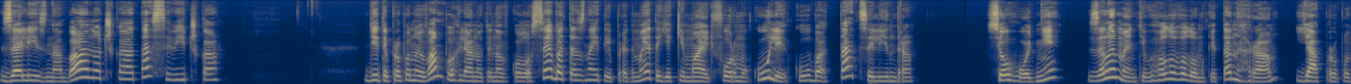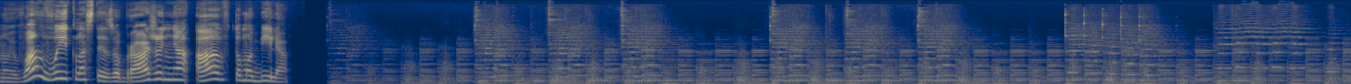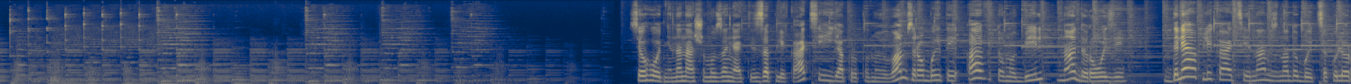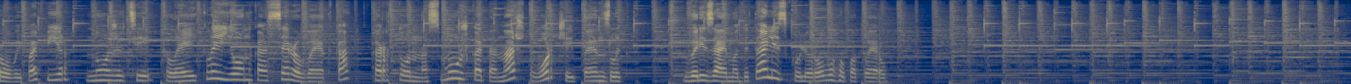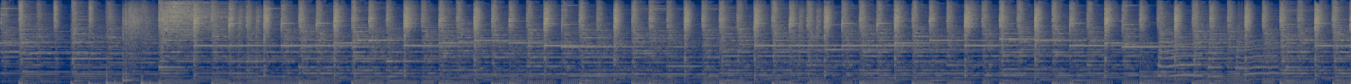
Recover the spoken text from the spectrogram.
залізна баночка та свічка. Діти, пропоную вам поглянути навколо себе та знайти предмети, які мають форму кулі, куба та циліндра. Сьогодні з елементів головоломки танграм я пропоную вам викласти зображення автомобіля. Сьогодні на нашому занятті з аплікації я пропоную вам зробити автомобіль на дорозі. Для аплікації нам знадобиться кольоровий папір, ножиці, клей, клейонка, серветка, картонна смужка та наш творчий пензлик. Вирізаємо деталі з кольорового паперу.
